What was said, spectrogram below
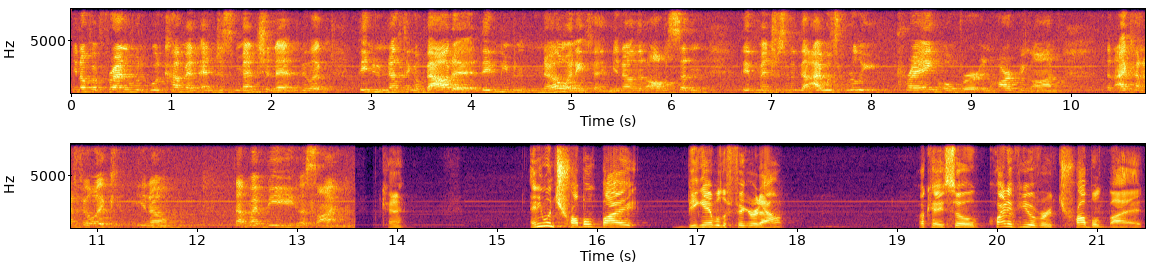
you know, if a friend would, would come in and just mention it and be like, they knew nothing about it, they didn't even know anything, you know, and then all of a sudden they've mentioned something that I was really praying over and harping on, then I kind of feel like, you know, that might be a sign. Okay. Anyone troubled by being able to figure it out? Okay, so quite a few of you are troubled by it.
